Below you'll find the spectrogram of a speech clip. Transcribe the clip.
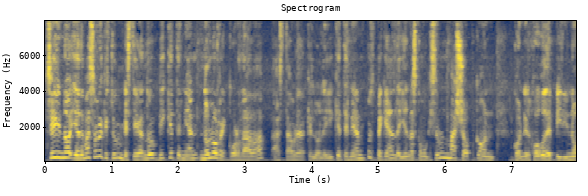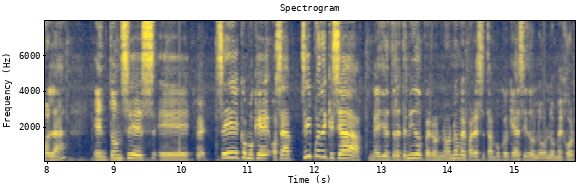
Sí, no, y además ahora que estuve investigando, vi que tenían, no lo recordaba hasta ahora que lo leí, que tenían pues pequeñas leyendas como que hicieron un mashup con, con el juego de Pirinola entonces, eh, sí. como que, o sea, sí puede que sea medio entretenido, pero no, no me parece tampoco que haya sido lo, mejor.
